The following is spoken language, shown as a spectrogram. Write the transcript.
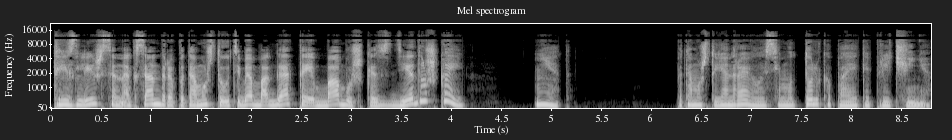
Ты злишься на Ксандра, потому что у тебя богатая бабушка с дедушкой? Нет. Потому что я нравилась ему только по этой причине.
